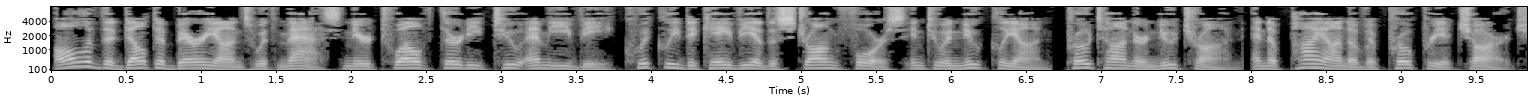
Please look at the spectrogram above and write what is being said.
All of the delta baryons with mass near 1232 MeV quickly decay via the strong force into a nucleon proton or neutron and a pion of appropriate charge.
